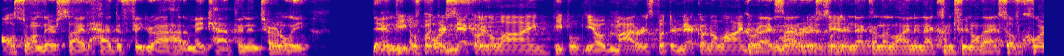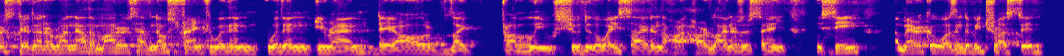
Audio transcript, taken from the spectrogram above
also on their side had to figure out how to make happen internally then people put their neck on the line. People, you know, moderates put their neck on the line. Correct. Moderates put their neck on the line in that country and all that. So of course they're going to run. Now the moderates have no strength within within Iran. They all are like probably shoot to the wayside, and the hardliners are saying, "You see, America wasn't to be trusted,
